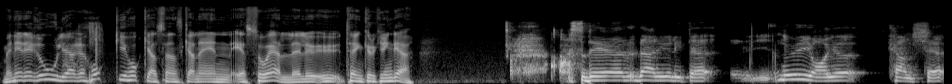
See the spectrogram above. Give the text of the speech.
Men är det roligare hockey i Hockeyallsvenskan än SHL eller hur tänker du kring det? Alltså det, det där är ju lite... Nu är jag ju kanske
